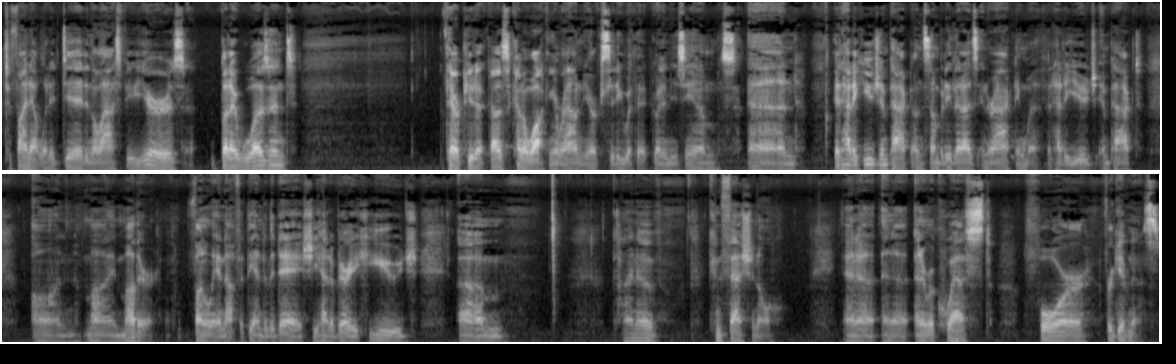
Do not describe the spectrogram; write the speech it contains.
to find out what it did in the last few years, but I wasn't therapeutic. I was kind of walking around New York City with it, going to museums, and it had a huge impact on somebody that I was interacting with. It had a huge impact on my mother. Funnily enough, at the end of the day, she had a very huge um, kind of confessional and a, and a, and a request for forgiveness.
